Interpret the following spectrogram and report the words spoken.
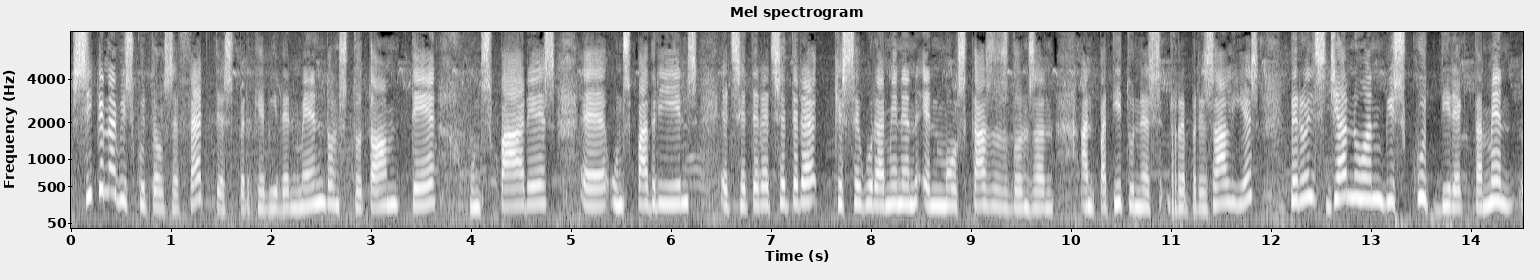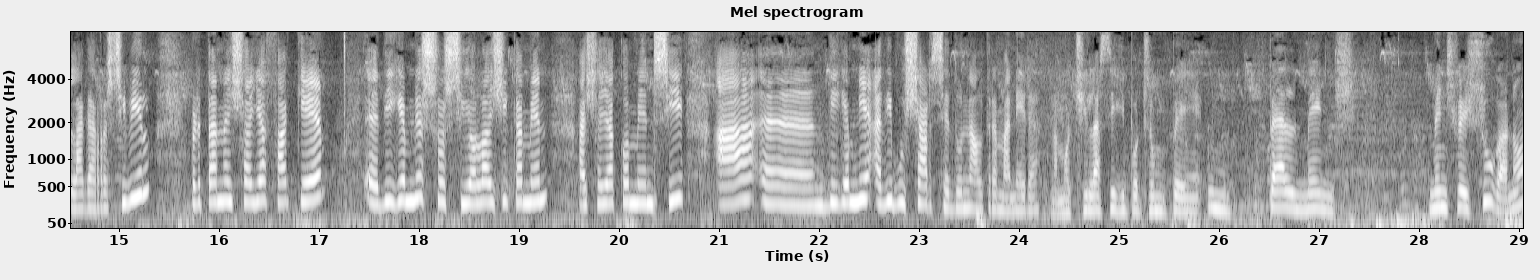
Sí que n'ha viscut els efectes, perquè evidentment doncs, tothom té uns pares, eh, uns padrins, etc etc que segurament en, en molts casos doncs, han, han patit unes represàlies, però ells ja no han viscut directament la Guerra Civil, per tant això ja fa que eh, diguem-ne, sociològicament això ja comenci a, eh, diguem-ne, a dibuixar-se d'una altra manera. La motxilla sigui potser un, pe, un pèl menys menys feixuga, no?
